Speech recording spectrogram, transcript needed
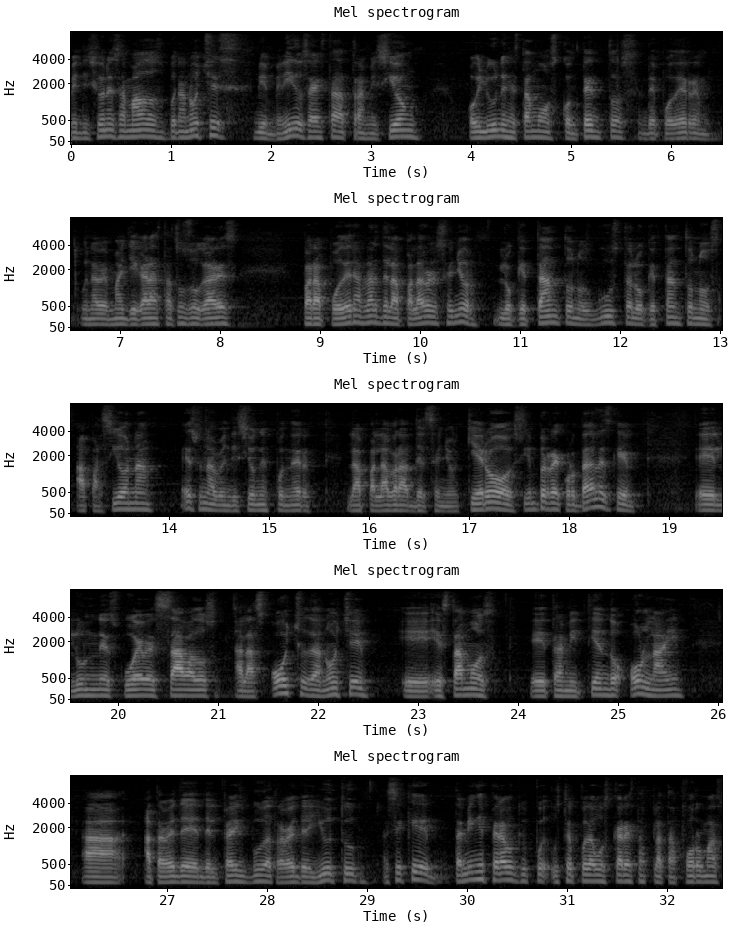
Bendiciones amados, buenas noches, bienvenidos a esta transmisión. Hoy lunes estamos contentos de poder em, una vez más llegar hasta sus hogares para poder hablar de la palabra del Señor. Lo que tanto nos gusta, lo que tanto nos apasiona, es una bendición exponer la palabra del Señor. Quiero siempre recordarles que el lunes, jueves, sábados a las 8 de la noche eh, estamos eh, transmitiendo online a, través del Facebook, a través de YouTube. Así que también esperamos que usted pueda buscar estas plataformas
